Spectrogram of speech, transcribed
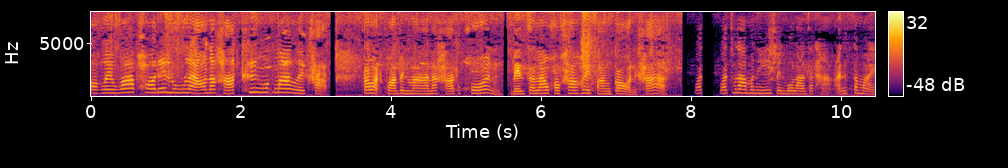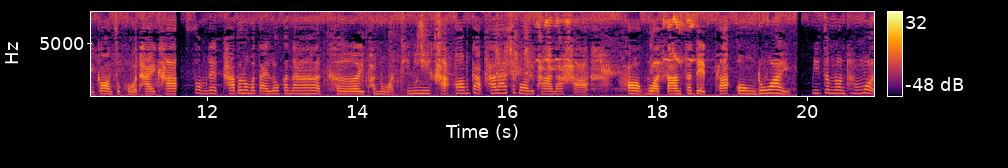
บอกเลยว่าพอได้รู้แล้วนะคะทึ่งมากๆเลยค่ะ ประวัติความเป็นมานะคะ ทุกคนเบนจะเล่าคร่าวๆให้ฟังก่อนค่ะวัดวัดจุฬามณีเป็นโบราณสถานสมัยก่อนสุขโขทัยค่ะ สมเด็จพระบรมไตรโลกนาถเคยผนวดที่นี่ค่ะ พร้อมกับข้าราชบริพารนะคะ ออกบวชตามเสด็จพระองค์ด้วย มีจำนวนทั้งหมด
